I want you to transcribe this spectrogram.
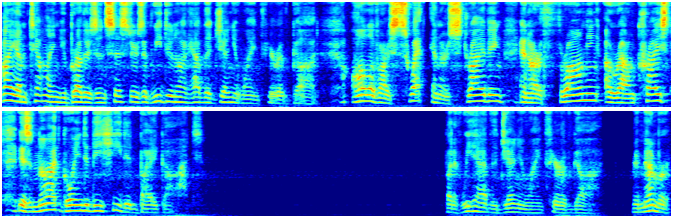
I am telling you, brothers and sisters, if we do not have the genuine fear of God, all of our sweat and our striving and our thronging around Christ is not going to be heeded by God. But if we have the genuine fear of God, remember,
